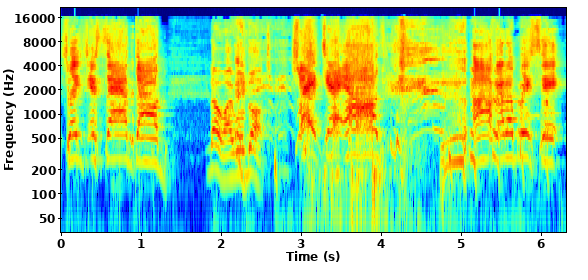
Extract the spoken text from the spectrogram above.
Switch your sound on. No, I will not. Switch it on. I'm gonna miss it.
